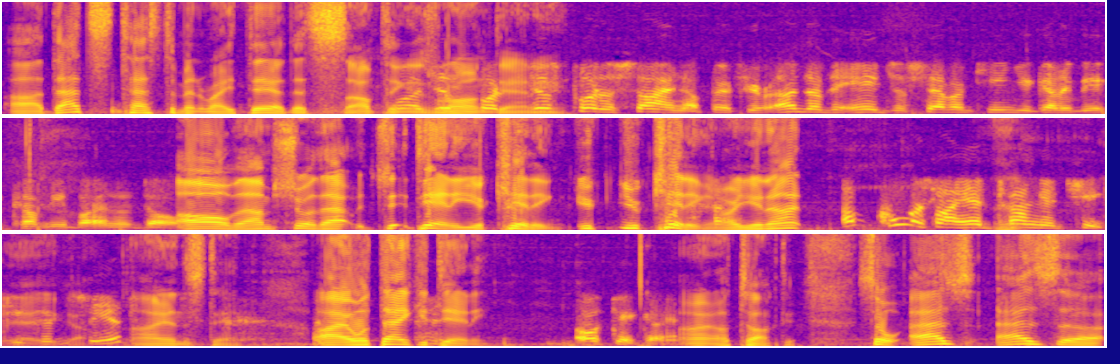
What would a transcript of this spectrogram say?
Uh, that's testament right there that something Well, is wrong, put, Danny. Just put a sign up. If you're under the age of 17, you got to be accompanied by an adult. Oh, I'm sure that Danny, you're kidding. You're, you're kidding, are you not? Of course, I had tongue in cheek. You couldn't see it. I understand. All right. Well, thank you, Danny. Okay, go ahead. All right, I'll talk to you. So as as uh,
